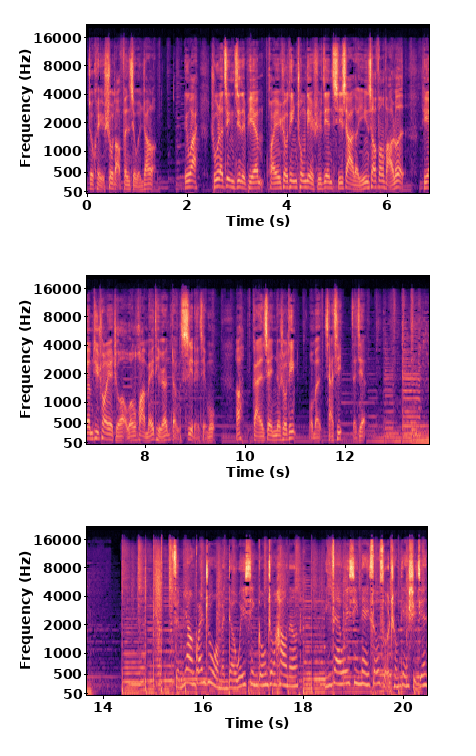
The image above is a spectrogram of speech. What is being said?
就可以收到分析文章了。另外，除了近期的 PM，欢迎收听充电时间旗下的营销方法论、TMT 创业者、文化媒体人等系列节目。好，感谢您的收听，我们下期再见。怎么样关注我们的微信公众号呢？您在微信内搜索“充电时间”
